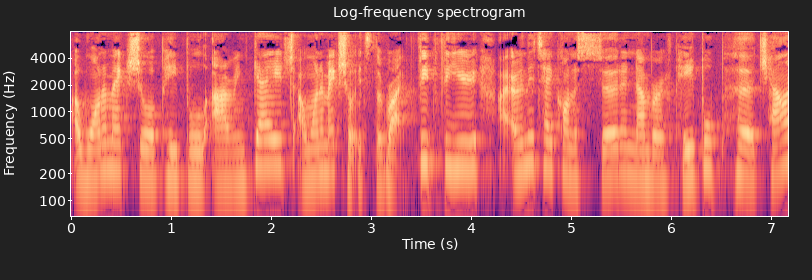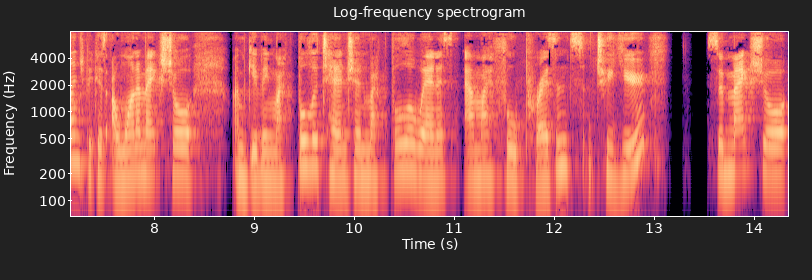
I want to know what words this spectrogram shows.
I want to make sure people are engaged. I want to make sure it's the right fit for you. I only take on a certain number of people per challenge because I want to make sure I'm giving my full attention, my full awareness and my full presence to you. So make sure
